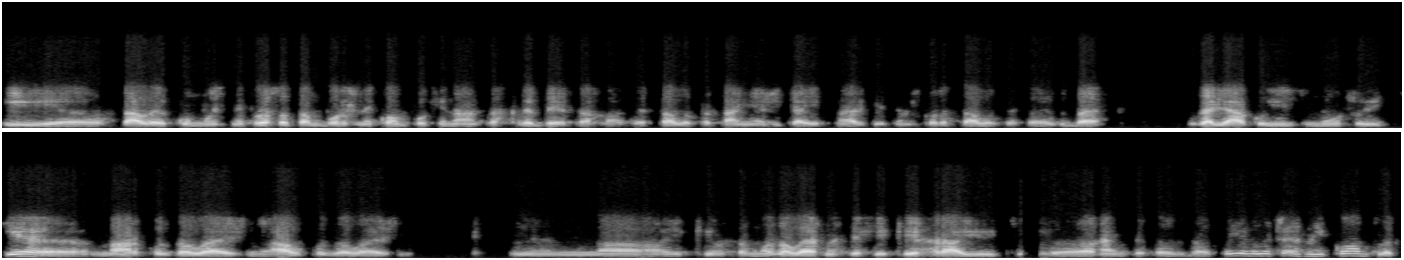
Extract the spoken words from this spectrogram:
і е, стали комусь не просто там боржником по фінансах, кредитах, а це стало питання життя і смерті. Тим скористалося ФСБ, залякують, змушують. Є е, наркозалежні, алкозалежні, на яких там залежностях, які грають агенти ФСБ. Це є величезний комплекс.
